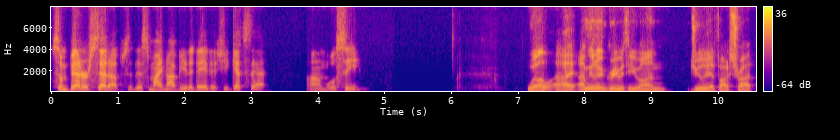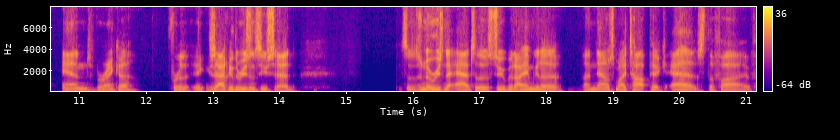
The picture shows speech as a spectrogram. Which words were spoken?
some better setups. This might not be the day that she gets that. Um, we'll see. Well, I, I'm going to agree with you on Juliet Foxtrot and Varenka for exactly the reasons you said. So there's no reason to add to those two, but I am going to announce my top pick as the five,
